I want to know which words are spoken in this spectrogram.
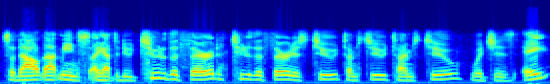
So now that means I have to do 2 to the third. 2 to the third is 2 times 2 times 2, which is 8.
